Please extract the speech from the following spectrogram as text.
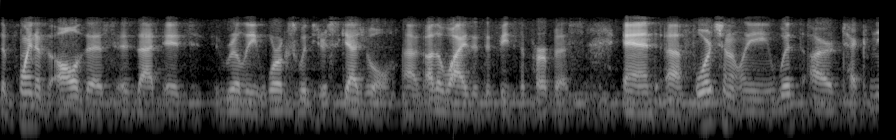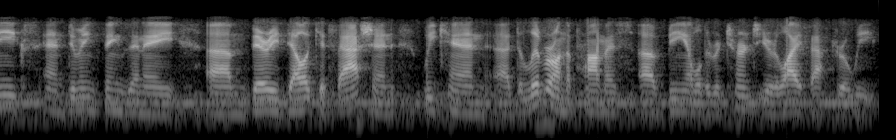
the point of all of this is that it really works with your schedule. Uh, otherwise, it defeats the purpose. And uh, fortunately, with our techniques and doing things in a um, very delicate fashion, we can uh, deliver on the promise of being able to return to your life after a week.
